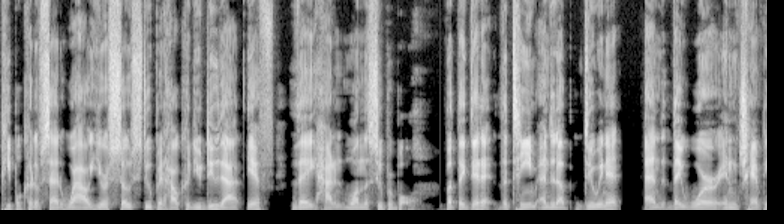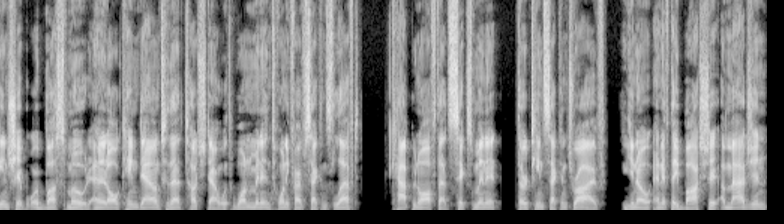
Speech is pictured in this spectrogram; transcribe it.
people could have said, wow, you're so stupid. How could you do that if they hadn't won the Super Bowl? But they did it. The team ended up doing it and they were in championship or bust mode. And it all came down to that touchdown with one minute and 25 seconds left, capping off that six minute, 13 second drive. You know, and if they botched it, imagine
